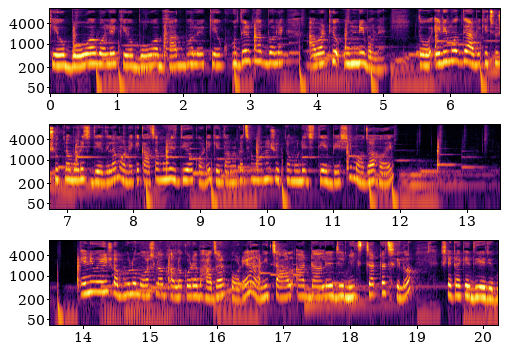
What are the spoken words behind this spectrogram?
কেউ বৌয়া বলে, কেউ বৌয়া ভাত বলে, কেউ খুদের ভাত বলে, আবার কেউ উমনি বলে। তো এরই মধ্যে আমি কিছু শুকনো মরিচ দিয়ে দিলাম। অনেকে কাঁচা মরিচ দিয়েও করে, কিন্তু আমার কাছে মনে হয় শুকনো মরিচ দিয়ে বেশি মজা হয়। এনিওয়ে সবগুলো মশলা ভালো করে ভাজার পরে আমি চাল আর ডালের যে মিক্সচারটা ছিল, সেটাকে দিয়ে দিব।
